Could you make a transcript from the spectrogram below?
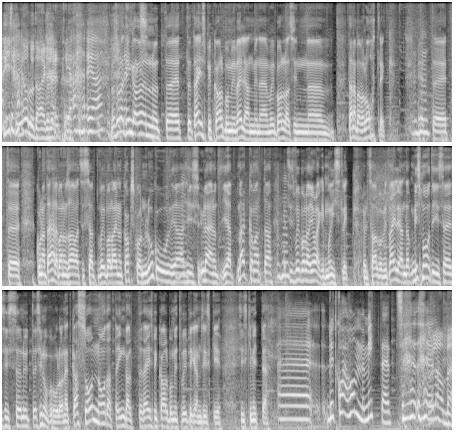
mis te jõulude aegu teete? no sa oled Inga öelnud, et täispika albumi väljaandmine võib olla siin äh, tänapäeval ohtlik Mm -hmm. et, et äh, kuna tähelepanu saavad siis sealt võib-olla ainult kaks-kolm lugu ja mm -hmm. siis ülejäänud jääb märkamata mm, -hmm. et siis võib-olla ei olegi mõistlik üldse albumit välja anda. mismoodi see siis nüüd sinu puhul on, et kas on oodata Ingalt täispikka albumit või pigem siiski, siiski mitte äh,? Nüüd kohe homme mitte, et ülehomme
